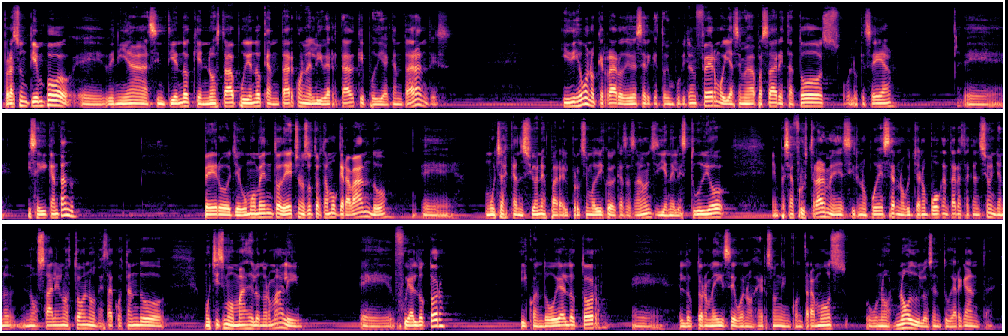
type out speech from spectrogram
Pero hace un tiempo eh, venía sintiendo que no estaba pudiendo cantar con la libertad que podía cantar antes. Y dije, bueno, qué raro, debe ser que estoy un poquito enfermo, ya se me va a pasar esta tos o lo que sea. Eh, y seguí cantando. Pero llegó un momento, de hecho nosotros estamos grabando eh, muchas canciones para el próximo disco de Casa Sounds y en el estudio empecé a frustrarme, decir, no puede ser, no, ya no puedo cantar esta canción, ya no, no salen los tonos, me está costando muchísimo más de lo normal y eh, fui al doctor y cuando voy al doctor, eh, el doctor me dice, bueno, Gerson, encontramos unos nódulos en tu garganta.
